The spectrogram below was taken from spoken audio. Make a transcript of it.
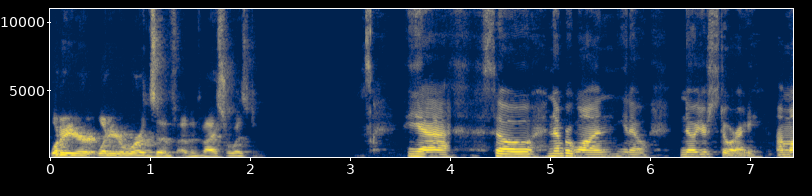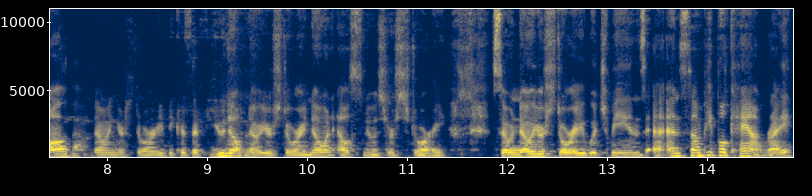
What are your what are your words of, of advice or wisdom? Yeah. So, number one, you know, know your story. I'm all about knowing your story because if you don't know your story, no one else knows your story. So, know your story, which means, and some people can't, right?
